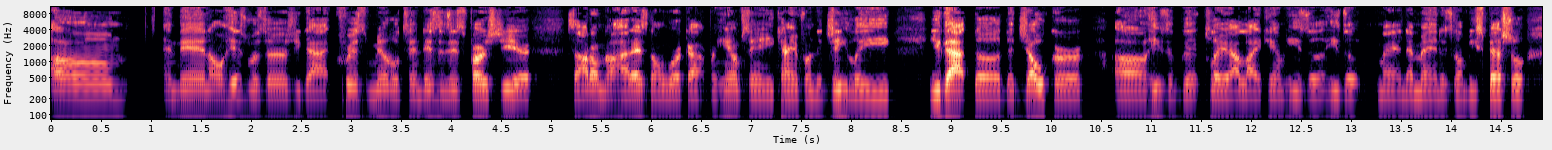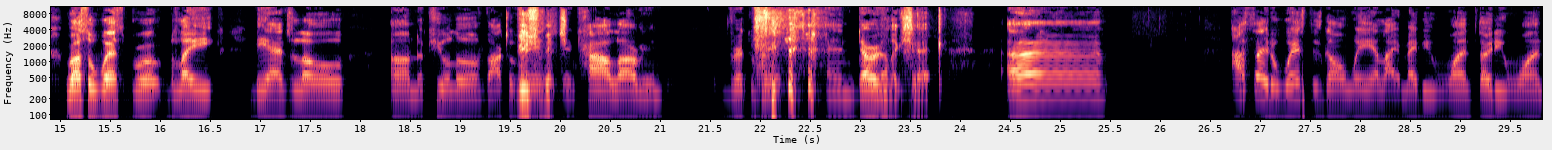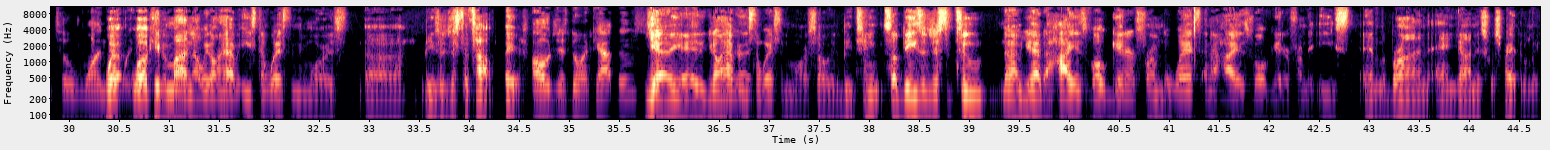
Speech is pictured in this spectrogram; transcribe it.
Um, and then on his reserves, you got Khris Middleton. This is his first year, so I don't know how that's gonna work out for him. Saying he came from the G League. You got the the Joker. Uh, he's a good player. I like him. He's a he's a man. That man is gonna be special. Russell Westbrook, Blake, D'Angelo, um, Nikola Vucevic, and Kyle Lowry and Vucevic and Dirk. sound like Shaq. Uh, I say the West is gonna win like maybe one thirty one to one. Well, well, keep in mind now we don't have East and West anymore. It's uh, these are just the top players. oh, just doing captains. Yeah, yeah. You don't have Okay. East and West anymore, so it'll be team. So these are just the two. Um, you have the highest vote getter from the West and the highest vote getter from the East, and LeBron and Giannis respectively,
